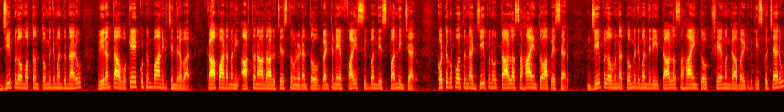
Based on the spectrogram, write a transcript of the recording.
జీపులో మొత్తం తొమ్మిది మంది ఉన్నారు వీరంతా ఒకే కుటుంబానికి చెందినవారు. కాపాడమని ఆర్తనాదాలు చేస్తూ ఉండడంతో వెంటనే ఫైర్ సిబ్బంది స్పందించారు. కొట్టుకుపోతున్న జీపును తాళ్ళ సహాయంతో ఆపేశారు. జీపులో ఉన్న తొమ్మిది మందిని తాళ్ళ సహాయంతో క్షేమంగా బయటకు తీసుకొచ్చారు.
